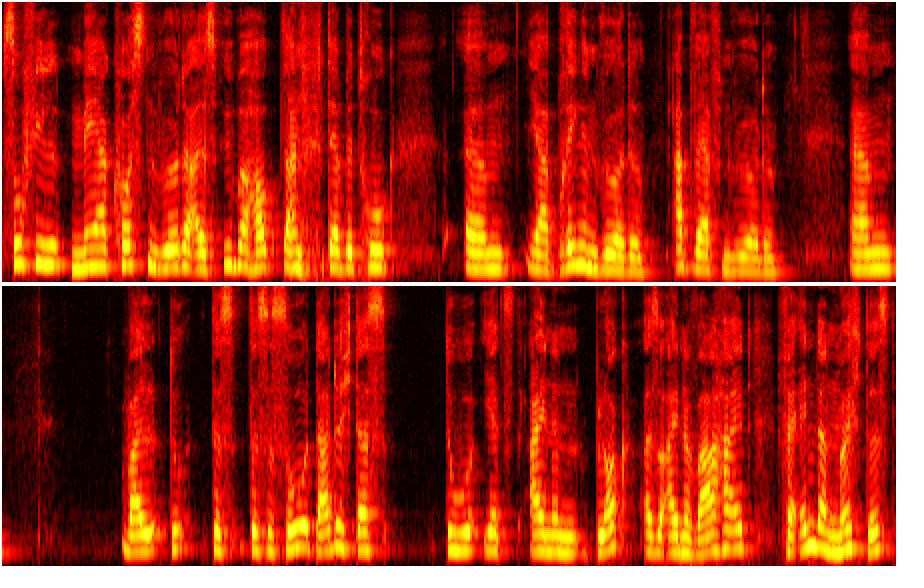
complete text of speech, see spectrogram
so viel mehr kosten würde, als überhaupt dann der Betrug ähm, ja, bringen würde, abwerfen würde. Ähm, weil du, das, das ist so, dadurch, dass du jetzt einen Block, also eine Wahrheit verändern möchtest,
